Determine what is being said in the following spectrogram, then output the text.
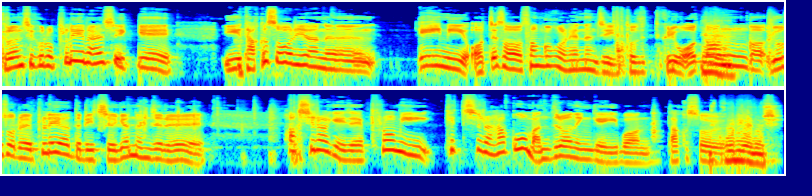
그런 식으로 플레이를 할 수 있게 이 Dark Souls이라는 게임이 어째서 성공을 했는지 도- 그리고 어떤 거 요소를 플레이어들이 즐겼는지를 확실하게 이제 From이 캐치를 하고 만들어낸 게 이번 Dark Souls 고리의 도시.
